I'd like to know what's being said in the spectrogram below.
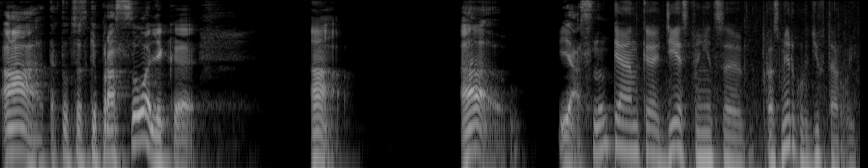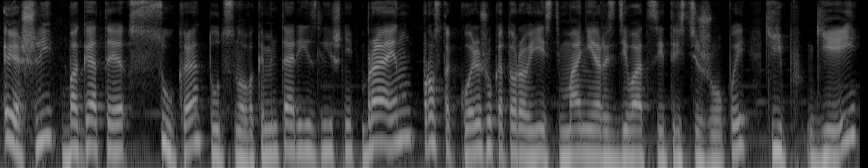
А, так тут все-таки про Солика. А. А. Ясно. Тянка, девственница, размер груди второй. Эшли, богатая сука, тут снова комментарий излишний. Брайан, просто кореш, у которого есть мания раздеваться и трясти жопой. Кип, гей.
